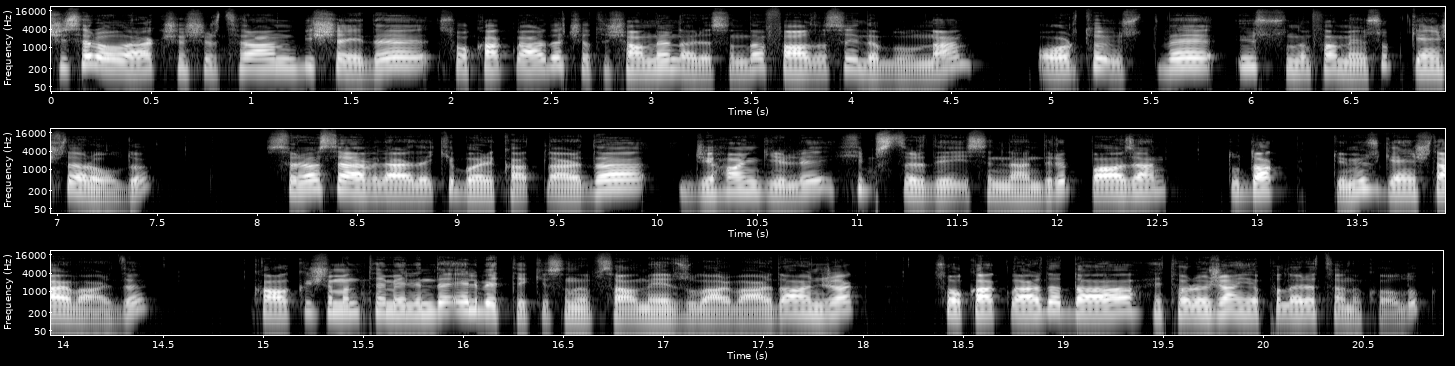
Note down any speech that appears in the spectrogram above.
Kişisel olarak şaşırtan bir şey de sokaklarda çatışanların arasında fazlasıyla bulunan orta üst ve üst sınıfa mensup gençler oldu. Sıra servilerdeki barikatlarda Cihangirli hipster diye isimlendirip bazen dudak büktüğümüz gençler vardı. Kalkışımın temelinde elbette ki sınıfsal mevzular vardı ancak sokaklarda daha heterojen yapılara tanık olduk.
